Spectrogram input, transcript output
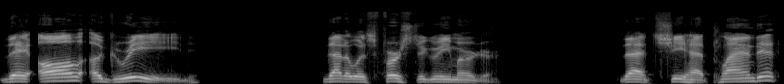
they all agreed that it was first degree murder, that she had planned it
